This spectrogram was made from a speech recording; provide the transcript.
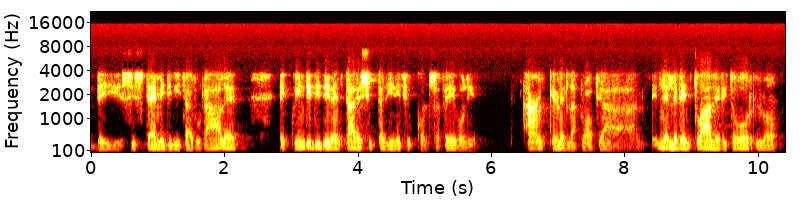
dei sistemi di vita rurale e quindi di diventare cittadini più consapevoli anche propria, nell'eventuale ritorno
